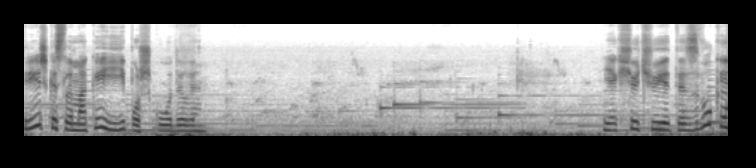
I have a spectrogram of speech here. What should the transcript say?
Трішки слимаки її пошкодили. Якщо чуєте звуки,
